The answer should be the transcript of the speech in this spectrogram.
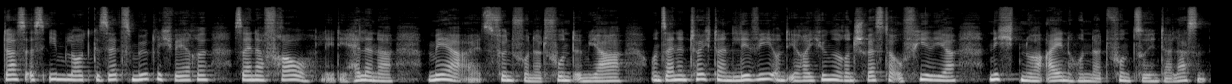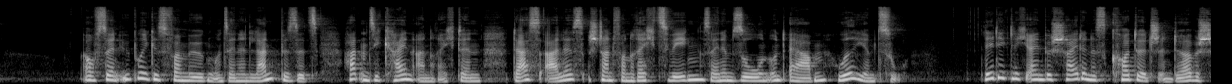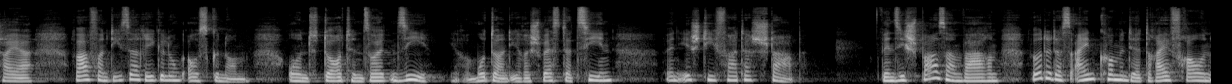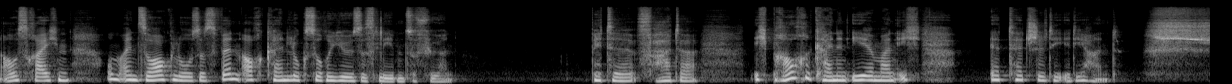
Dass es ihm laut Gesetz möglich wäre, seiner Frau, Lady Helena, mehr als 500 Pfund im Jahr und seinen Töchtern Livy und ihrer jüngeren Schwester Ophelia nicht nur 100 Pfund zu hinterlassen. Auf sein übriges Vermögen und seinen Landbesitz hatten sie kein Anrecht, denn das alles stand von Rechts wegen seinem Sohn und Erben William zu. Lediglich ein bescheidenes Cottage in Derbyshire war von dieser Regelung ausgenommen, und dorthin sollten sie, ihre Mutter und ihre Schwester ziehen, wenn ihr Stiefvater starb. Wenn sie sparsam waren, würde das Einkommen der drei Frauen ausreichen, um ein sorgloses, wenn auch kein luxuriöses Leben zu führen. Bitte, Vater, ich brauche keinen Ehemann, ich. Er tätschelte ihr die Hand. Sch,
